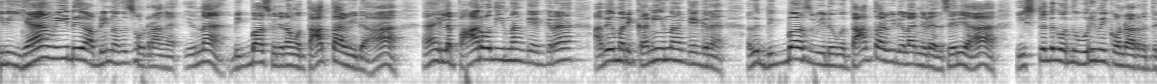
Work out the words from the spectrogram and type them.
இது ஏன் வீடு அப்படின்னு வந்து சொல்கிறாங்க என்ன? பிக் பாஸ் வீடு? உங்கள் தாத்தா வீடா? இல்லை பார்வதியும் தான் கேட்குறேன் அதே மாதிரி கனியும் தான் கேட்குறேன் அது பிக் பாஸ் வீடு. உங்கள் தாத்தா வீடெல்லாம் கிடையாது. சரியா? இஷ்டத்துக்கு வந்து உரிமை கொண்டாடுறதுக்கு.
